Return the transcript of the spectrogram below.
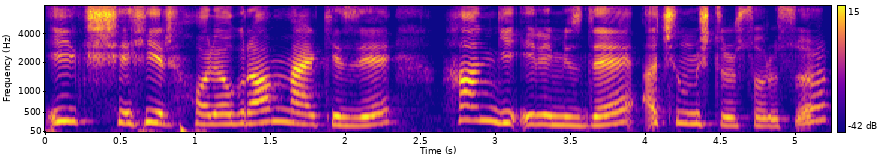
ilk şehir hologram merkezi hangi ilimizde açılmıştır sorusu.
